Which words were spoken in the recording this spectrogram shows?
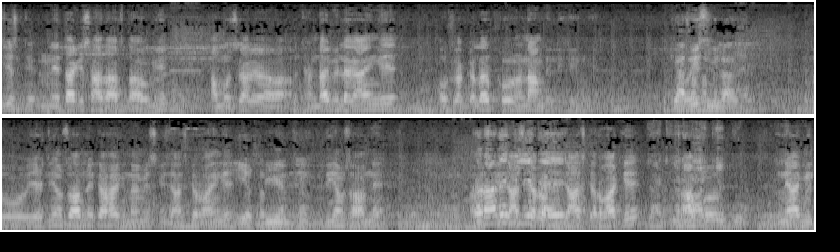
जिस नेता के साथ आस्था होगी, हम उसका झंडा भी लगाएँगे और उसका कलर नाम भी लिखेंगे। क्या तो मिला है तो एस डी साहब ने कहा कि नाम इसकी जाँच करवाएँगे। डीएम साहब। ने कराने जाँच के लिए करवा, जाँच करवा के आपको न्याय मिल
